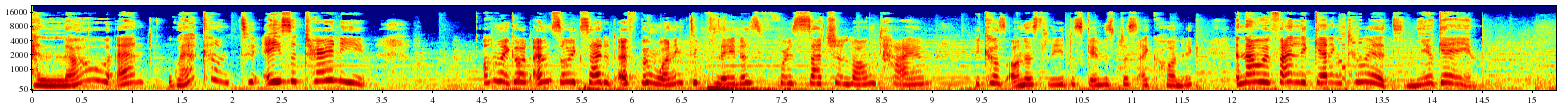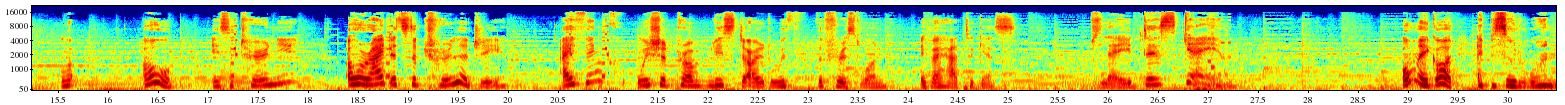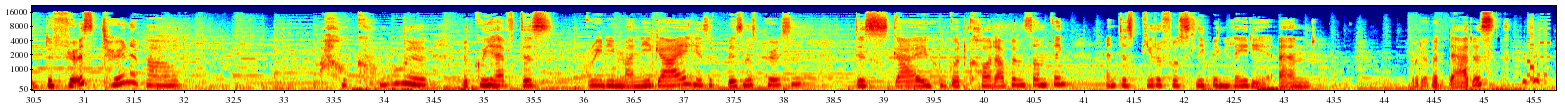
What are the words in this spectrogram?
Hello and welcome to Ace Attorney! Oh my god, I'm so excited. I've been wanting to play this for such a long time because honestly, this game is just iconic. And now we're finally getting to it! New game! Oh, Ace Attorney? Oh right, it's the trilogy. I think we should probably start with the first one, if I had to guess. Play this game! Oh my god, episode 1, the first turnabout! Oh cool! Look, we have this greedy money guy, he's a business person, this guy who got caught up in something, and this beautiful sleeping lady, and whatever that is.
